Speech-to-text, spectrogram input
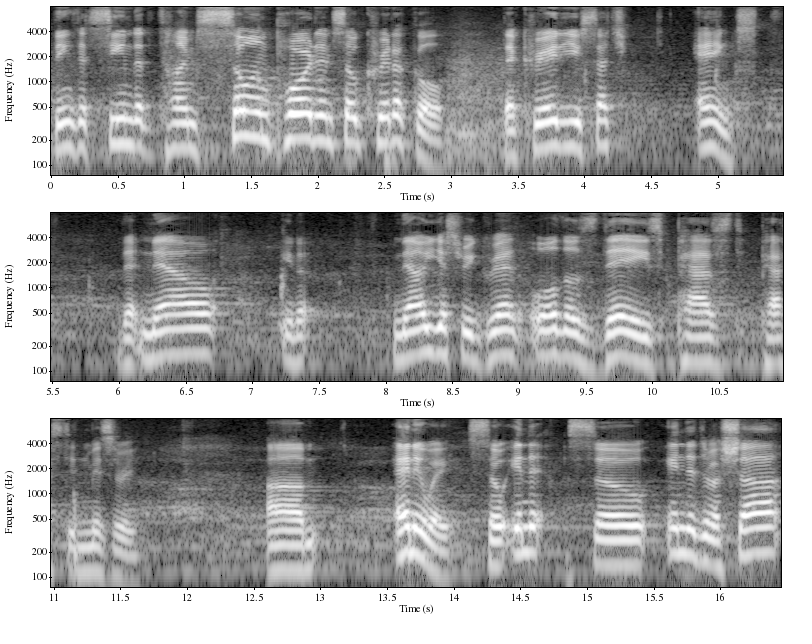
things that seemed at the time so important, so critical, that created you such angst that now, you know, now you just regret all those days passed passed in misery. Um, anyway, so in the so in the drasha,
